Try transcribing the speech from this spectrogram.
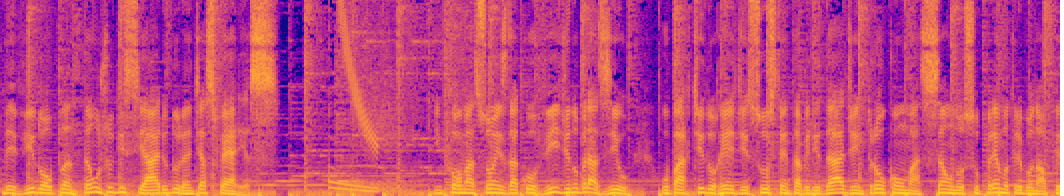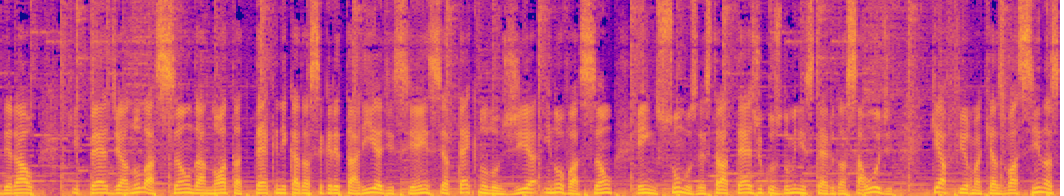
devido ao plantão judiciário durante as férias. Informações da Covid no Brasil. O partido Rede Sustentabilidade entrou com uma ação no Supremo Tribunal Federal que pede a anulação da nota técnica da Secretaria de Ciência, Tecnologia, Inovação e Insumos Estratégicos do Ministério da Saúde, que afirma que as vacinas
